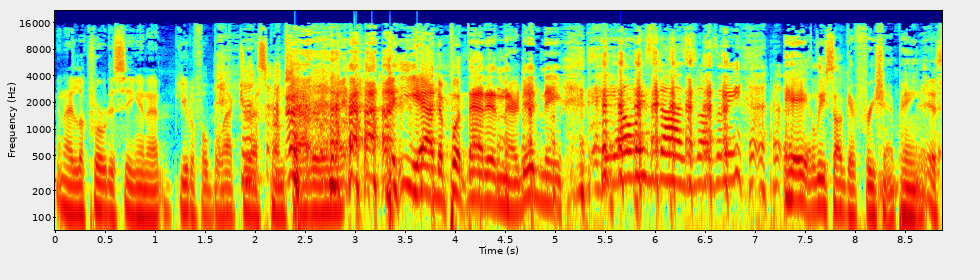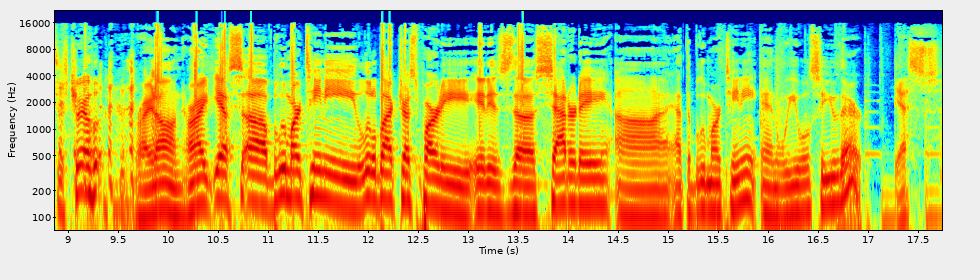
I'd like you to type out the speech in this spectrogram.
And I look forward to seeing you in a beautiful black dress come Saturday night. he had to put that in there, didn't he? He always does, doesn't he? hey, at least I'll get free champagne. This is true. Right on. All right. Yes. Uh, Blue Martini, Little Black Dress Party. It is uh, Saturday uh, at the Blue Martini, and we will see you there. Yes.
